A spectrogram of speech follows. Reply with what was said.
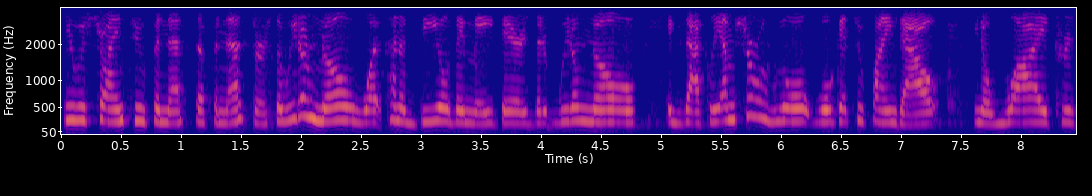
he was trying to finesse the finesser. So we don't know what kind of deal they made there. That we don't know exactly. I'm sure we'll we'll get to find out, you know, why Chris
